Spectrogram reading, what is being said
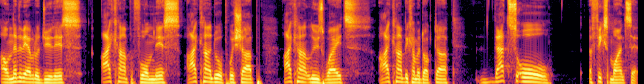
I'll never be able to do this, I can't perform this, I can't do a push up, I can't lose weight, I can't become a doctor. That's all a fixed mindset.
